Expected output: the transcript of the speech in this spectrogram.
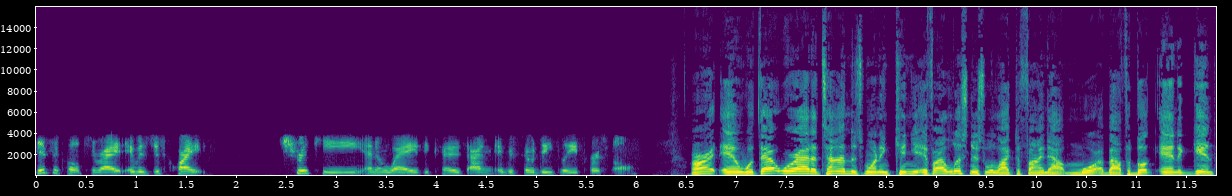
difficult to write. It was just quite tricky in a way because um, it was so deeply personal. All right. And with that, we're out of time this morning. Kenya, if our listeners would like to find out more about the book, and again,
